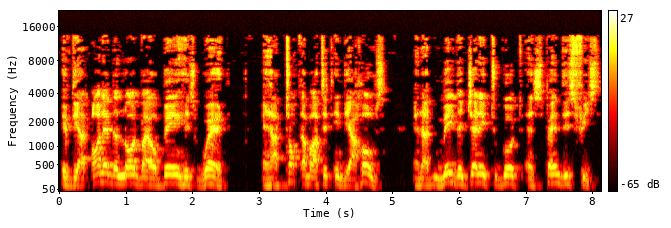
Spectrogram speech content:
if they had honored the Lord by obeying his word and had talked about it in their homes and had made the journey to go and spend this feast,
